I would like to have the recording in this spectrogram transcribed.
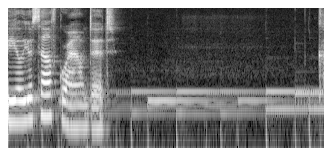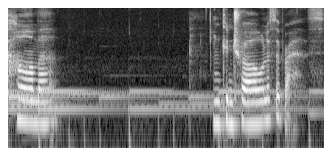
Feel yourself grounded, calmer, in control of the breath.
